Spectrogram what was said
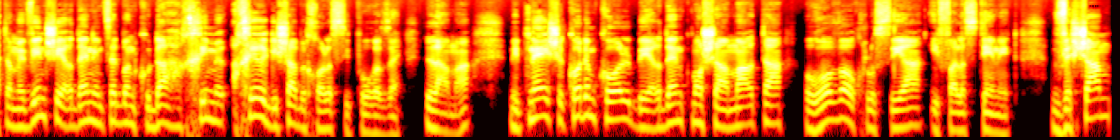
אתה מבין שירדן נמצאת בנקודה הכי, הכי רגישה בכל הסיפור הזה. למה? מפני שקודם כל בירדן, כמו שאמרת, רוב האוכלוסייה היא פלסטינית, ושם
